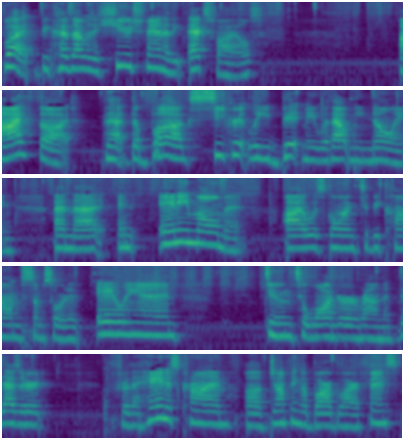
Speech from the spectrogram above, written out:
But because I was a huge fan of the X-Files, I thought that the bug secretly bit me without me knowing and that in any moment I was going to become some sort of alien doomed to wander around the desert for the heinous crime of jumping a barbed wire fence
